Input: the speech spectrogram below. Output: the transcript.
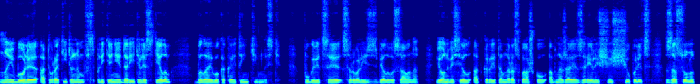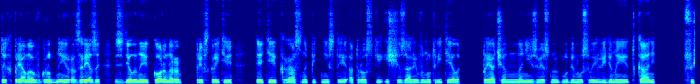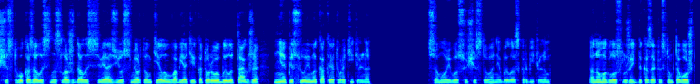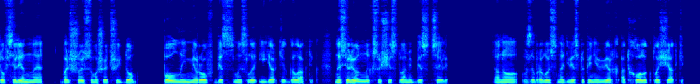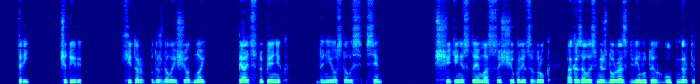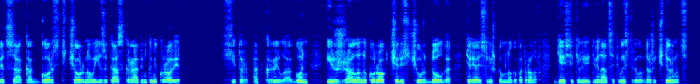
Наиболее отвратительным в сплетении дарителя с телом была его какая-то интимность. Пуговицы сорвались с белого савана, и он висел открытым нараспашку, обнажая зрелище щупалец, засунутых прямо в грудные разрезы, сделанные коронером при вскрытии. Эти красно-пятнистые отростки исчезали внутри тела, пряча на неизвестную глубину свои ледяные ткани. Существо, казалось, наслаждалось связью с мертвым телом, в объятии которого было так же неописуемо, как и отвратительно. Само его существование было оскорбительным. Оно могло служить доказательством того, что Вселенная — большой сумасшедший дом, полный миров без смысла и ярких галактик, населенных существами без цели. Оно взобралось на две ступени вверх от холла к площадке. Три. Четыре. Хитр подождала еще одной. Пять ступенек. До нее осталось семь. Щетинистая масса щупалец вдруг оказалась между раздвинутых губ мертвеца, как горсть черного языка с крапинками крови. Хитр открыла огонь и сжала на курок чересчур долго, теряя слишком много патронов. Десять или двенадцать выстрелов, даже четырнадцать.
